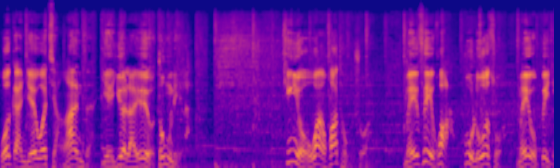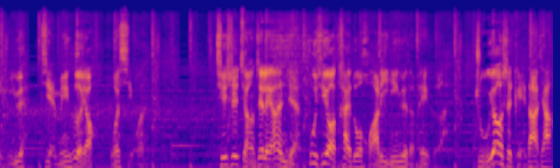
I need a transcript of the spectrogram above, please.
我感觉我讲案子也越来越有动力了。听友万花筒说，没废话，不啰嗦，没有背景音乐，简明扼要，我喜欢。其实讲这类案件不需要太多华丽音乐的配合，主要是给大家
